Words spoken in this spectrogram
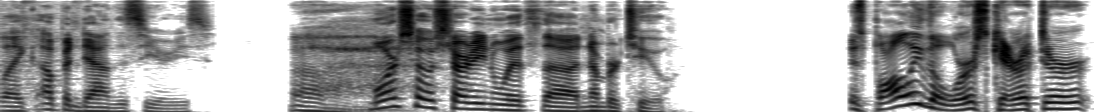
Like up and down the series. Ah. More so starting with uh, number two. Is Paulie the worst character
